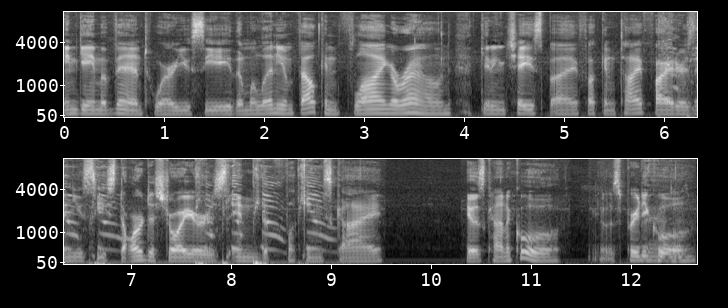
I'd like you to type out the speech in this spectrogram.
in-game event where you see the Millennium Falcon flying around, getting chased by fucking Tie fighters, and you see Star Destroyers in the fucking sky. It was kind of cool. It was pretty cool.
